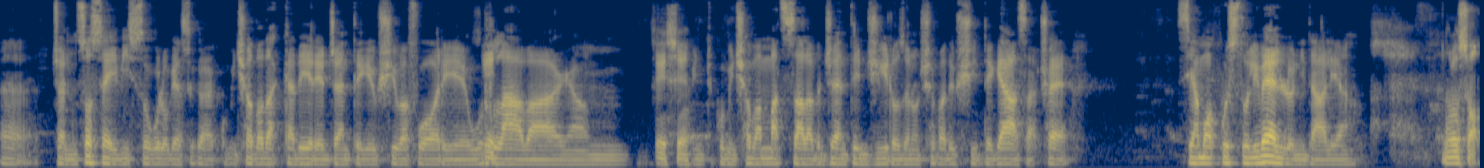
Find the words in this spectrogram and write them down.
eh, cioè non so se hai visto quello che ha cominciato ad accadere, gente che usciva fuori e urlava. Sì. Um, sì, sì. Cominciamo a ammazzare la gente in giro se non ci fate uscire di casa. Cioè, siamo a questo livello in Italia. Non lo so.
